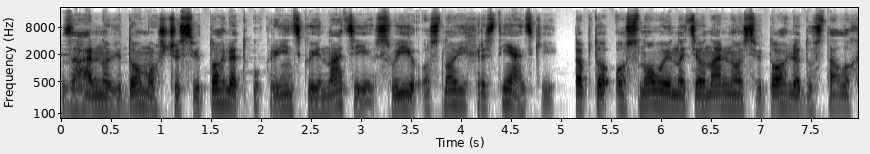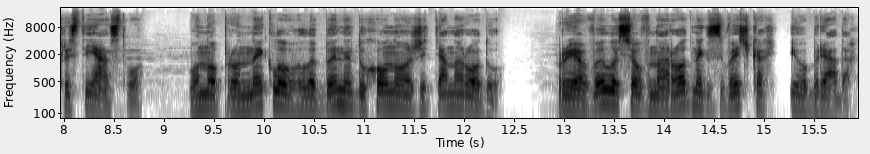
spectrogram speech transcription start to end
Загальновідомо, що світогляд української нації в своїй основі християнський, тобто основою національного світогляду стало християнство. Воно проникло в глибини духовного життя народу, проявилося в народних звичках і обрядах.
